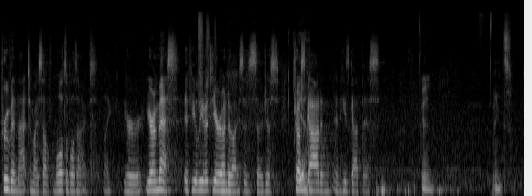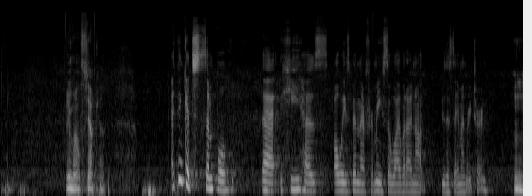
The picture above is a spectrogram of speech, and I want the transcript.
proven that to myself multiple times. Like you're you're a mess if you leave it to your own devices. So just trust yeah. God, and, and He's got this. Good. Thanks. Anyone else? Yeah, Kelly. I think it's simple that He has always been there for me. So why would I not do the same in return? Hmm.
